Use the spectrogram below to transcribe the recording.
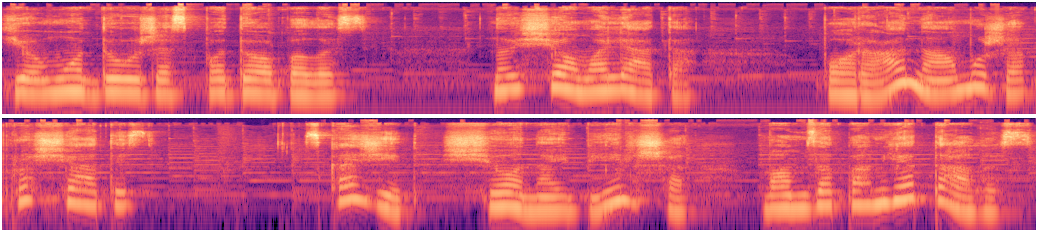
Йому дуже сподобалось. Ну що, малята, пора нам уже прощатись. Скажіть, що найбільше вам запам'яталось?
